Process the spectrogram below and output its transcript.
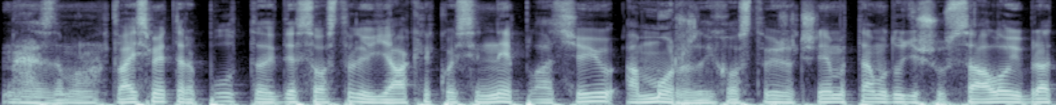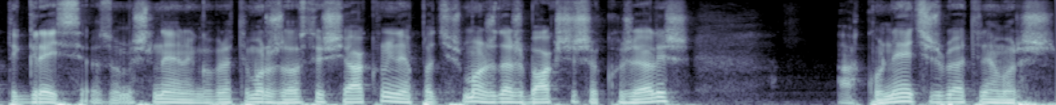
ne znam, ono, 20 metara pulta gde se ostavljaju jakne koje se ne plaćaju, a moraš da ih ostaviš, znači nema tamo da uđeš u salo i brate grej se, razumeš, ne, nego brate moraš da ostaviš jaknu i ne plaćaš, možeš da daš bakšiš ako želiš, ako nećeš, brate, ne moraš,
